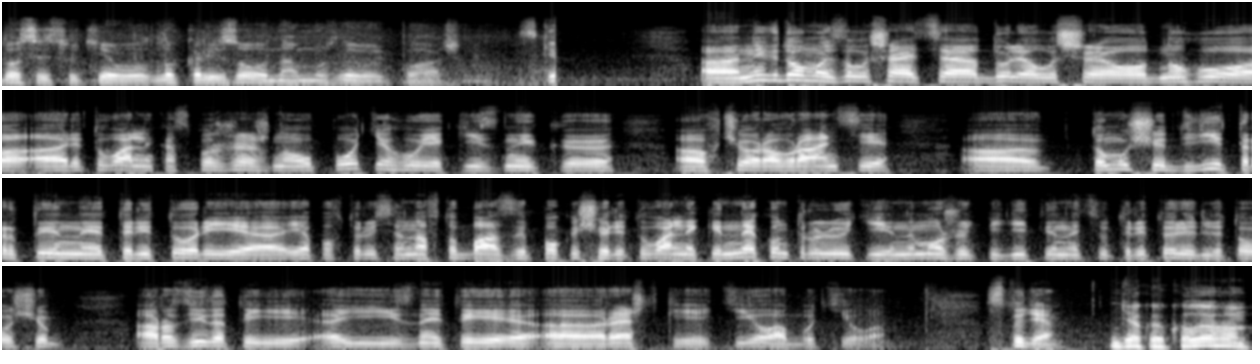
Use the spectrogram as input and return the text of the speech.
досить суттєво локалізовано, а можливо і погашено. Е, Невідомою залишається доля лише одного е, рятувальника з пожежного потягу, який зник е, вчора вранці. Е, Тому що дві третини території, е, я повторюся, нафтобази поки що рятувальники не контролюють і не можуть підійти на цю територію для того, щоб е, розвідати е, і знайти рештки тіла або тіла. Студія. Дякую, колего.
